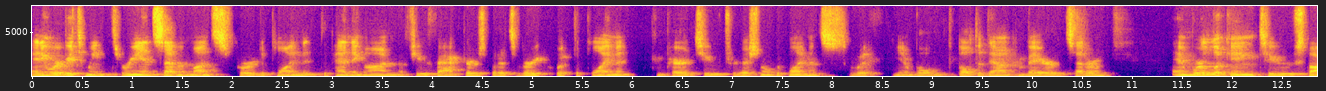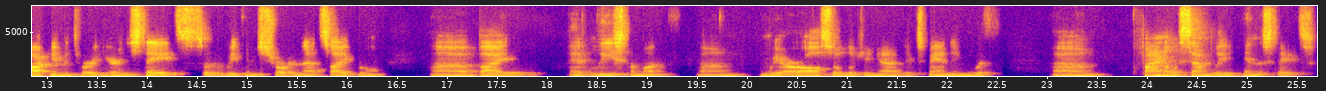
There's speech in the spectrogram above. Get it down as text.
anywhere between three and seven months for deployment, depending on a few factors, but it's a very quick deployment compared to traditional deployments with, you know, bolt, bolted down conveyor, et cetera. And we're looking to stock inventory here in the States so that we can shorten that cycle uh, by at least a month. Um, we are also looking at expanding with um, final assembly in the States.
